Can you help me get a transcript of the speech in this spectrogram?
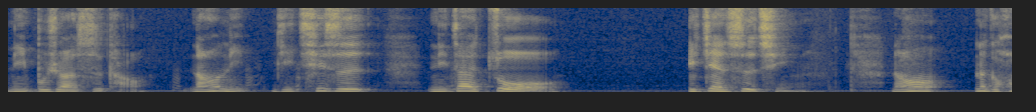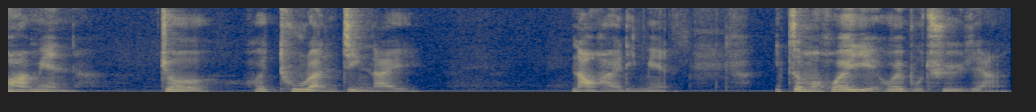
你不需要思考，然后你你其实你在做一件事情，然后那个画面就会突然进来脑海里面，你怎么挥也挥不去这样。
